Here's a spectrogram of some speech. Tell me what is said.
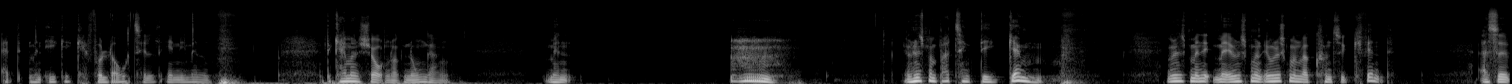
at man ikke kan få lov til indimellem. Det kan man sjovt nok nogle gange. Men jeg ønsker, man bare tænkte det igennem. Jeg ønsker, man, jeg ønsker, man, jeg ønsker, man var konsekvent. Altså,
